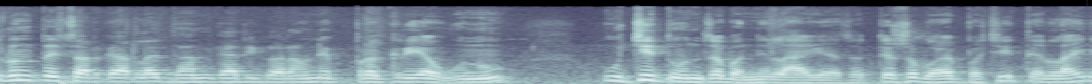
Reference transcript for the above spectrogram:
तुरुन्तै सरकारलाई जानकारी गराउने प्रक्रिया हुनु उचित हुन्छ भन्ने लागेको छ। त्यसो भएपछि त्यसलाई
